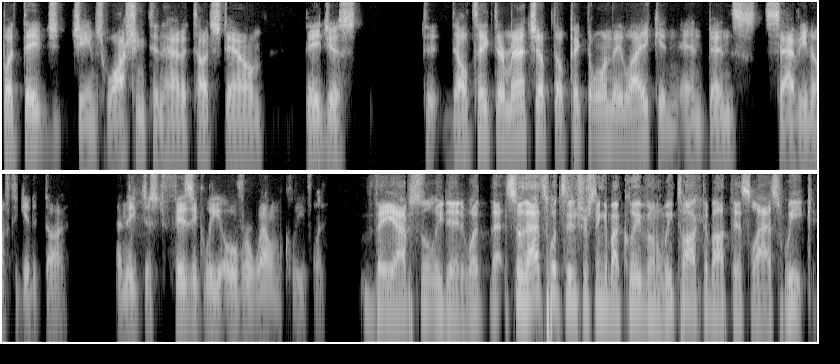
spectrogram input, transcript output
But they James Washington had a touchdown. They just they'll take their matchup, they'll pick the one they like, and and Ben's savvy enough to get it done. And they just physically overwhelm Cleveland. They absolutely did. What that, so that's what's interesting about Cleveland. We talked about this last week.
